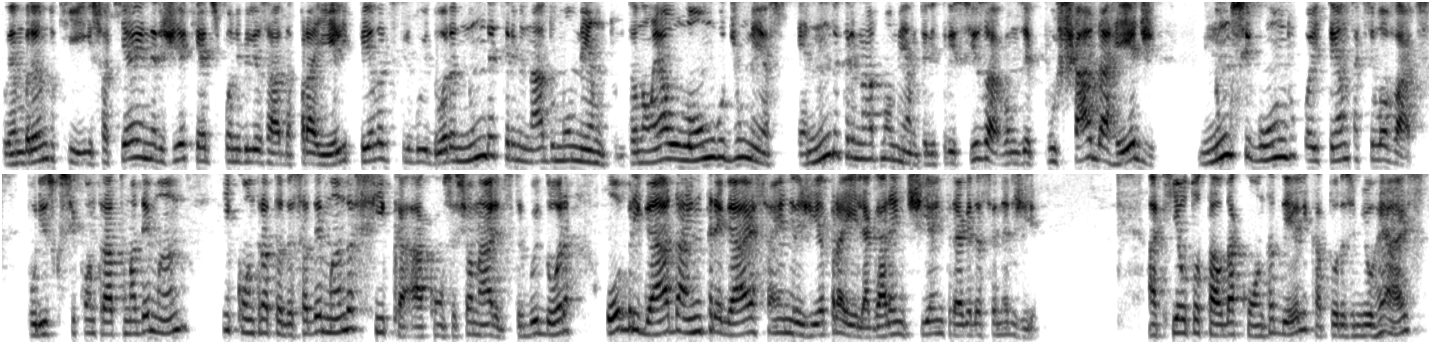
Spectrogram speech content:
Lembrando que isso aqui é a energia que é disponibilizada para ele pela distribuidora num determinado momento. Então não é ao longo de um mês, é num determinado momento. Ele precisa, vamos dizer, puxar da rede num segundo 80 kW. Por isso que se contrata uma demanda e contratando essa demanda, fica a concessionária, a distribuidora, obrigada a entregar essa energia para ele, a garantir a entrega dessa energia. Aqui é o total da conta dele, 14 mil reais.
